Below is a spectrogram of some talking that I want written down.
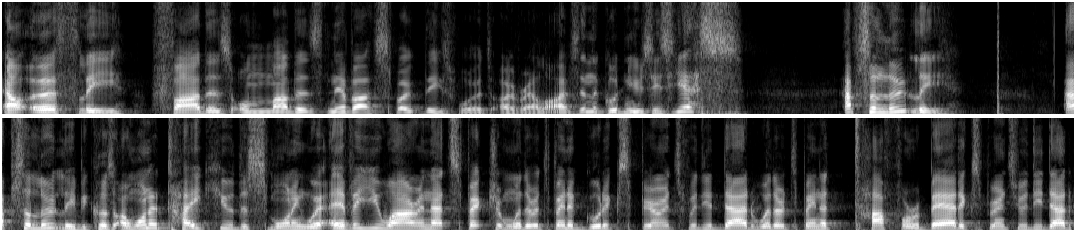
our earthly fathers or mothers never spoke these words over our lives? And the good news is yes, absolutely. Absolutely, because I want to take you this morning wherever you are in that spectrum, whether it's been a good experience with your dad, whether it's been a tough or a bad experience with your dad,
